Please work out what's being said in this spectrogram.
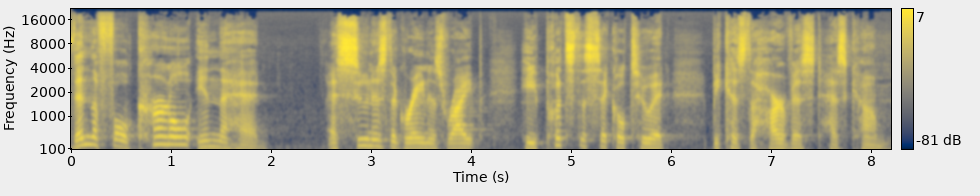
then the full kernel in the head. As soon as the grain is ripe, he puts the sickle to it because the harvest has come.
